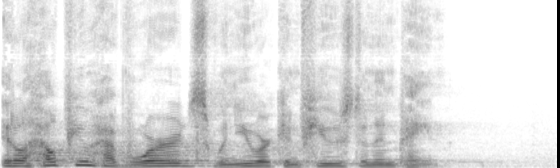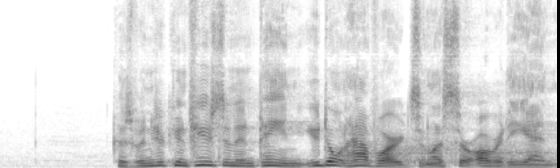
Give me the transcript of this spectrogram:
it'll help you have words when you are confused and in pain. Because when you're confused and in pain, you don't have words unless they're already in.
